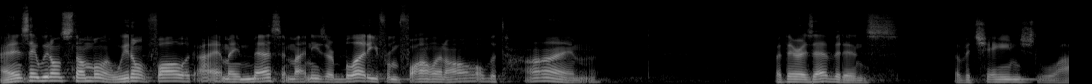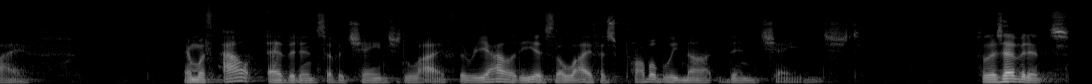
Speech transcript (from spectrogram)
I didn't say we don't stumble and we don't fall. Look, I am a mess and my knees are bloody from falling all the time. But there is evidence of a changed life. And without evidence of a changed life, the reality is the life has probably not been changed. So there's evidence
